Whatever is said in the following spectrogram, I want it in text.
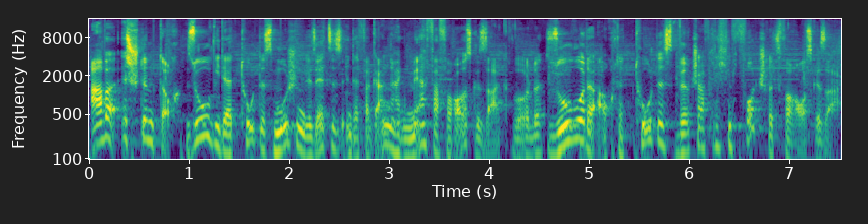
Aber es stimmt doch, so wie der Tod des Moore'schen Gesetzes in der Vergangenheit mehrfach vorausgesagt wurde, so wurde auch der Tod des wirtschaftlichen Fortschritts vorausgesagt.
